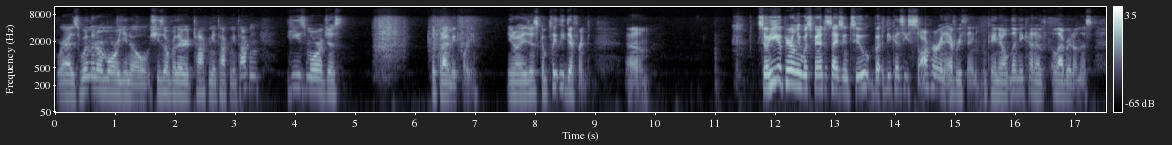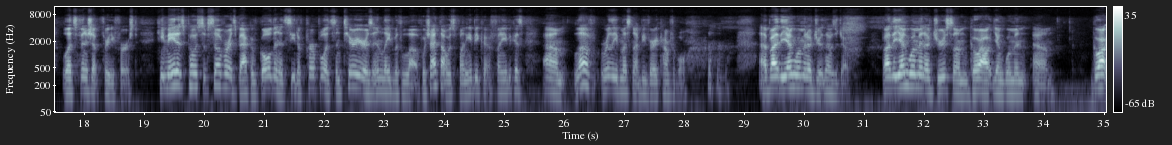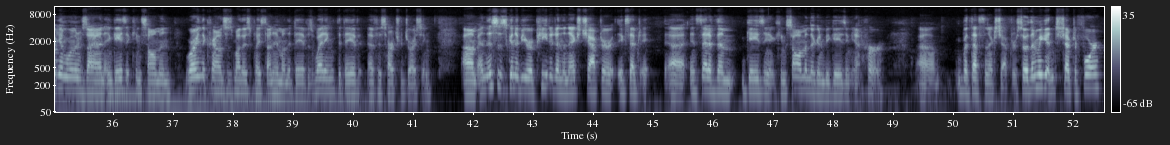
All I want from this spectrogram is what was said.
Whereas women are more, you know, she's over there talking and talking and talking. He's more of just, look what I made for you. You know, it's just completely different. Um, so he apparently was fantasizing too, but because he saw her in everything. Okay, now let me kind of elaborate on this. Well, let's finish up three first. He made its posts of silver, its back of gold, and its seat of purple. Its interior is inlaid with love, which I thought was funny because funny because um, love really must not be very comfortable. uh, by the young women of Jer- that was a joke. By the young women of Jerusalem, go out, young women, um, go out, young women of Zion, and gaze at King Solomon, wearing the crowns his mother's placed on him on the day of his wedding, the day of, of his heart's rejoicing. Um, and this is going to be repeated in the next chapter, except uh, instead of them gazing at King Solomon, they're going to be gazing at her. Um, but that's the next chapter. So then we get into chapter 4.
